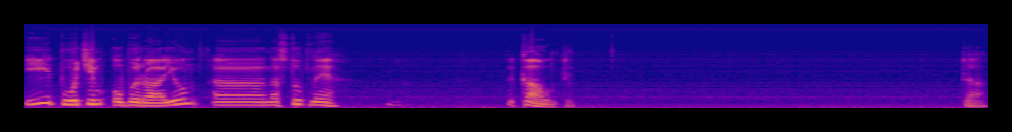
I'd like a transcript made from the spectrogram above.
і потім обираю е, наступні аккаунти. Так.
